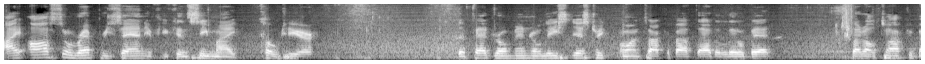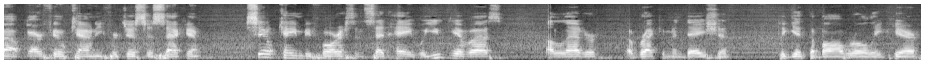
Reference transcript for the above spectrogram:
I also represent, if you can see my coat here, the Federal Mineral Lease District. I want to talk about that a little bit, but I'll talk about Garfield County for just a second. Silt came before us and said, hey, will you give us a letter of recommendation to get the ball rolling here?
